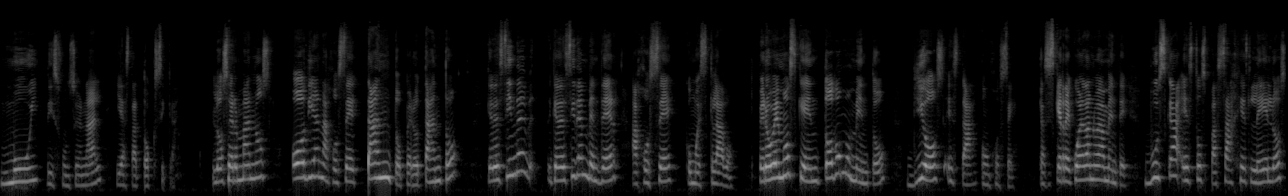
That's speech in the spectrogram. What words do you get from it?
muy disfuncional y hasta tóxica. Los hermanos odian a José tanto, pero tanto, que deciden, que deciden vender a José como esclavo. Pero vemos que en todo momento Dios está con José. Así es que recuerda nuevamente, busca estos pasajes, léelos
